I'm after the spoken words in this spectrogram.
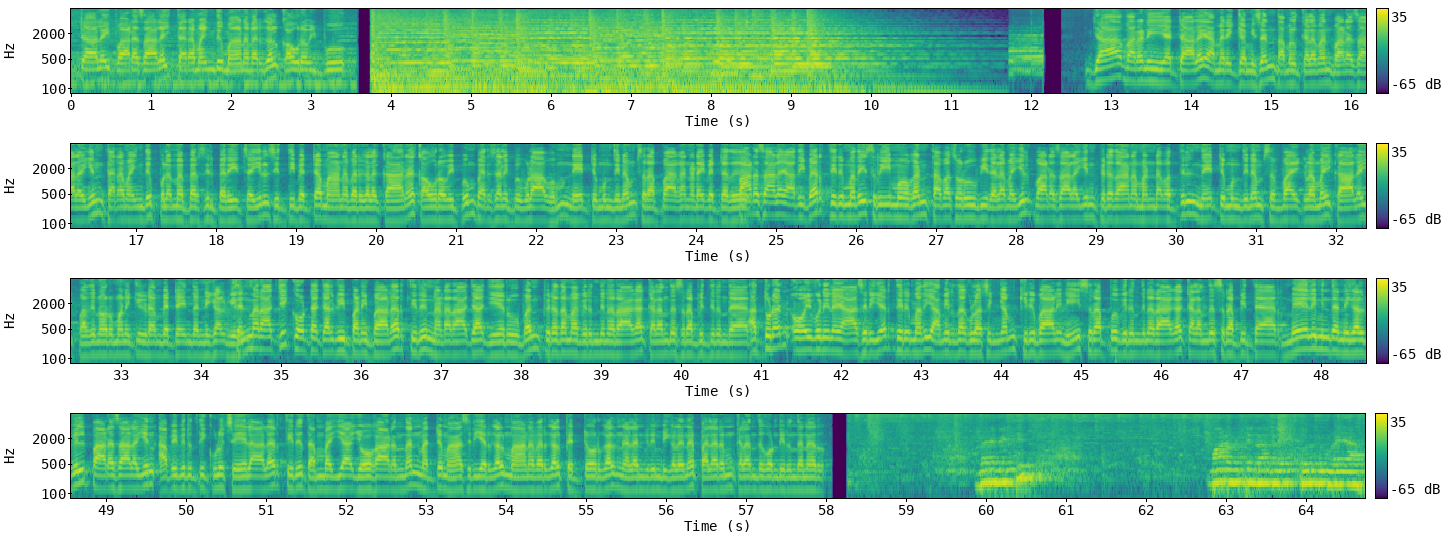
ஜா பாடசாலை தரமைந்து மாணவர்கள் கௌரவிப்பு. ஜா வரணி இயற்றாலை அமெரிக்க மிஷன் தமிழ்கிழவன் பாடசாலையின் தரமைந்து புலமப்பரிசில் பரீட்சையில் சித்தி பெற்ற மாணவர்களுக்கான கௌரவிப்பும் பரிசளிப்பு விழாவும் நேற்று முன்தினம் சிறப்பாக நடைபெற்றது. பாடசாலை அதிபர் திருமதி ஸ்ரீமோகன் தவஸ்வரூபி தலைமையில் பாடசாலையின் பிரதான மண்டபத்தில் நேற்று முன்தினம் செவ்வாய்க்கிழமை காலை பதினோரு மணிக்கு இடம்பெற்ற இந்த நிகழ்வில் தென்மராட்சி கோட்ட கல்வி பணிப்பாளர் திரு நடராஜா ஜெயரூபன் பிரதம விருந்தினராக கலந்து சிறப்பித்திருந்தார். அத்துடன் ஓய்வு நிலை ஆசிரியர் திருமதி அமிர்த குலசிங்கம் கிருபாலினி சிறப்பு விருந்தினராக கலந்து சிறப்பித்தார். மேலும் இந்த நிகழ்வில் பாடசாலையின் அபிவிருத்தி குழு செயலாளர் திரு தம்பையா யோகானந்தன் மற்றும் ஆசிரியர்கள் மாணவர்கள் பெற்றோர்கள் நலன் விரும்பிகள் என பலரும் கலந்து கொண்டிருந்தனர். வரவேற்று ஒழுங்குமுறையாக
